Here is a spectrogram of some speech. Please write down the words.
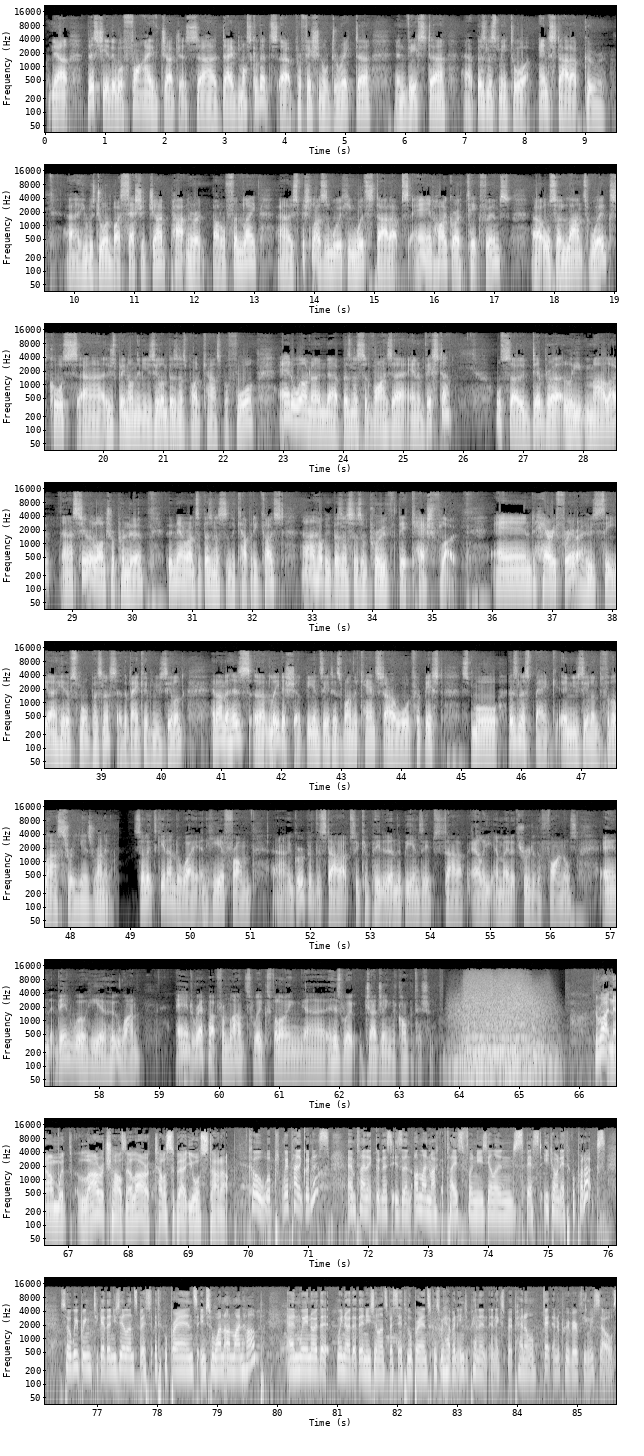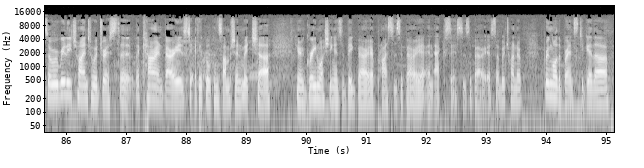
Now, this year there were five judges uh, Dave Moskovitz, a professional director, investor, business mentor, and startup guru. Uh, he was joined by Sasha Judd, partner at Buddle Findlay, uh, who specialises in working with startups and high growth tech firms. Uh, also, Lance Wiggs, of course, who's been on the New Zealand Business Podcast before, and a well known business advisor and investor. Also, Deborah Lee Marlowe, a serial entrepreneur who now runs a business in the Kapiti Coast, uh, helping businesses improve their cash flow and Harry Ferreira, who's the uh, head of small business at the Bank of New Zealand. And under his uh, leadership, BNZ has won the CanStar Award for Best Small Business Bank in New Zealand for the last three years running. So let's get underway and hear from uh, a group of the startups who competed in the BNZ Startup Alley and made it through to the finals. And then we'll hear who won and wrap up from Lance Wiggs following uh, his work judging the competition. Right now, I'm with Lara Charles. Now, Lara, tell us about your startup. Cool. Well, we're Planet Goodness, and Planet Goodness is an online marketplace for New Zealand's best eco and ethical products. So we bring together New Zealand's best ethical brands into one online hub, and we know that we know that they're New Zealand's best ethical brands because we have an independent and expert panel vet and approve everything we sell. So we're really trying to address the, the current barriers to ethical consumption, which are, you know, greenwashing is a big barrier, price is a barrier, and access is a barrier. So we're trying to bring all the brands together,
